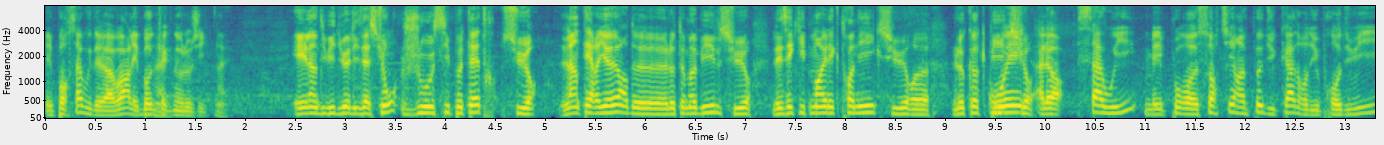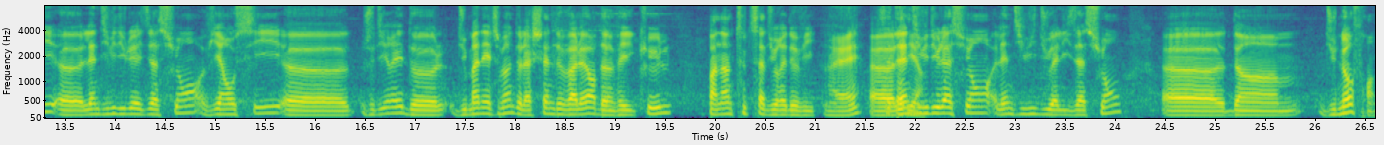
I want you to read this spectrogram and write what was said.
et pour ça, vous devez avoir les bonnes Ouais. technologies. Et l'individualisation joue aussi peut-être sur l'intérieur de l'automobile, sur les équipements électroniques, sur euh, le cockpit, Oui, sur alors ça oui, mais pour euh, sortir un peu du cadre du produit, euh, l'individualisation vient aussi, euh, je dirais, de- du management de la chaîne de valeur d'un véhicule pendant toute sa durée de vie. Ouais, l'individualisation, l'individualisation d'un- d'une offre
